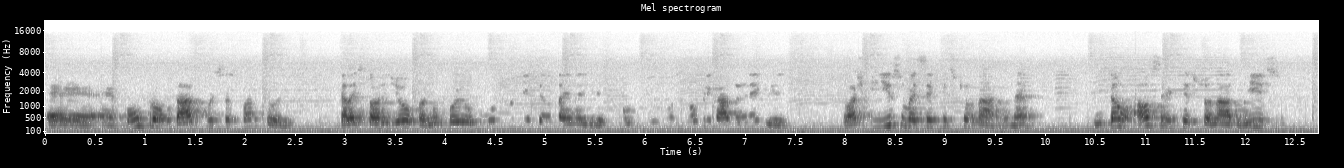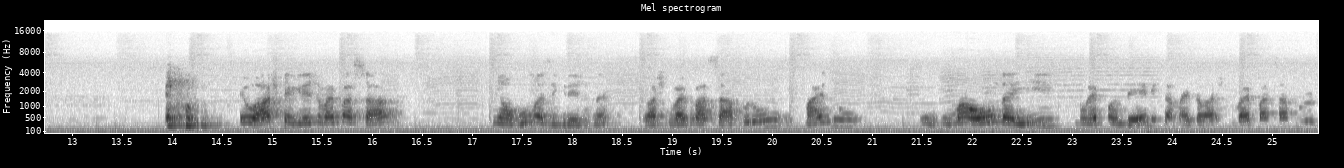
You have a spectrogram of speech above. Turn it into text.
é, é, confrontados por seus pastores. Aquela história de, opa, não foi no culto, por que você não está indo na igreja? Como se fosse obrigado a ir na igreja. Eu acho que isso vai ser questionado, né? Então, ao ser questionado isso, eu acho que a igreja vai passar, em algumas igrejas, né? Eu acho que vai passar por um mais um, uma onda aí, não é pandêmica, mas eu acho que vai passar por.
